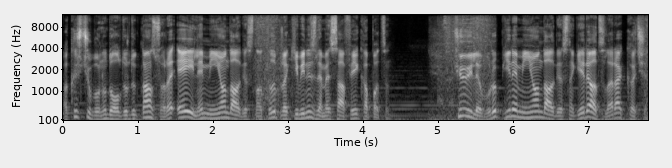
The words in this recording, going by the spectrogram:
Akış çubuğunu doldurduktan sonra E ile minyon dalgasına atılıp rakibinizle mesafeyi kapatın. Q ile vurup yine minyon dalgasına geri atılarak kaçın.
